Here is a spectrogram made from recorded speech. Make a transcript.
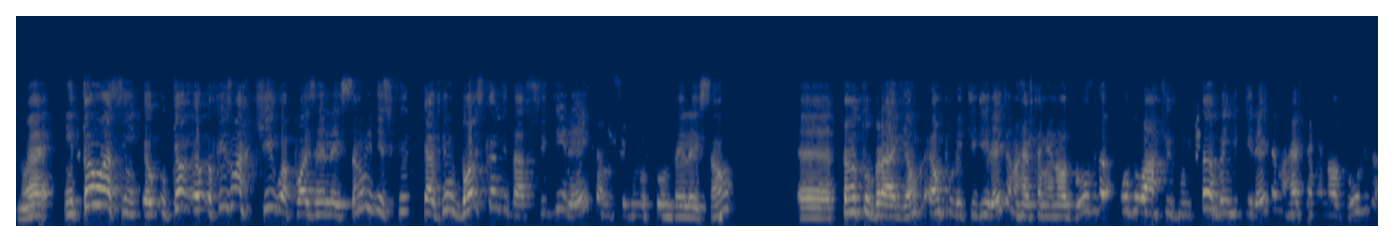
Não é? Então, assim, eu, o que eu, eu, fiz um artigo após a eleição e disse que, que haviam dois candidatos de direita no segundo turno da eleição é, tanto o Braga é um, é um, político de direita, não resta a menor dúvida, o Duarte Júnior também de direita, não resta a menor dúvida,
